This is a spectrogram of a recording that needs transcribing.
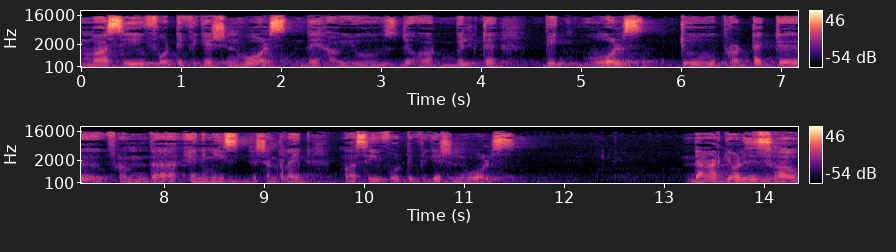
massive fortification walls. They have used or built big walls to protect uh, from the enemies. Just underline massive fortification walls. The archaeologists have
